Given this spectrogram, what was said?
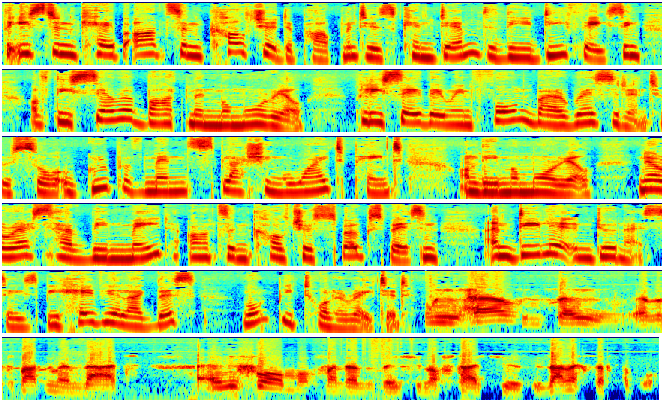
The Eastern Cape Arts and Culture Department has condemned the defacing of the Sarah Baartman Memorial. Police say they were informed by a resident who saw a group of men splashing white paint on the memorial. No arrests have been made. Arts and Culture spokesperson Andile Nduna says behavior like this won't be tolerated. We have been saying as a department that any form of vandalization of statues is unacceptable.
